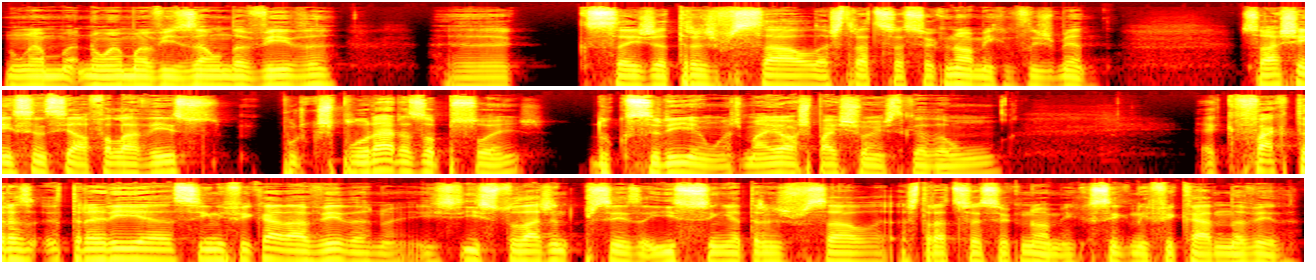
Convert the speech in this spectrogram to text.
não é, uma, não é uma visão da vida uh, que seja transversal a estrato socioeconómico, infelizmente. Só acho é essencial falar disso porque explorar as opções do que seriam as maiores paixões de cada um é que de facto tra traria significado à vida, não é? Isso, isso, toda a gente precisa. Isso sim é transversal a estrato socioeconómico, significado na vida.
